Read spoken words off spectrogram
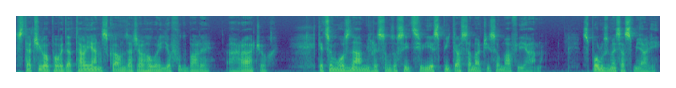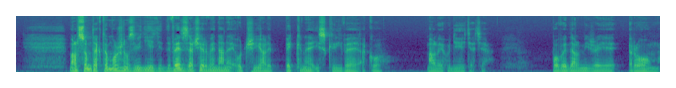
Stačilo povedať Taliansko a on začal hovoriť o futbale a hráčoch. Keď som mu oznámil, že som zo Sicílie, spýtal sa ma, či som mafián. Spolu sme sa smiali. Mal som takto možnosť vidieť dve začervenané oči, ale pekné, iskrivé ako malého dieťaťa. Povedal mi, že je Róm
